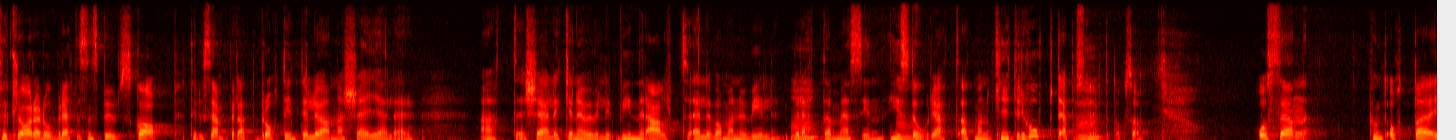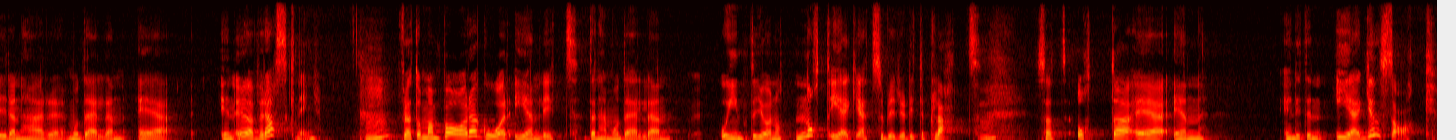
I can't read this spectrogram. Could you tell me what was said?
förklarar då berättelsens budskap, till exempel att brott inte lönar sig eller att kärleken övervinner allt eller vad man nu vill berätta med sin historia. Att, att man knyter ihop det på slutet också. Och sen punkt åtta i den här modellen är en överraskning. För att om man bara går enligt den här modellen och inte gör något, något eget så blir det lite platt. Så att åtta är en, en liten egen sak.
